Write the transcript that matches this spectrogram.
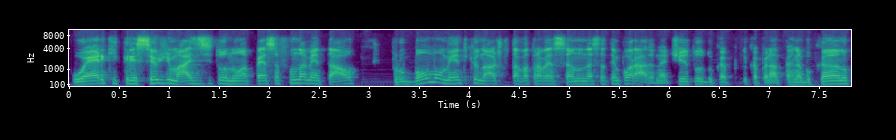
o Eric cresceu demais e se tornou uma peça fundamental para o bom momento que o Náutico estava atravessando nessa temporada, né? Título do, do, Campeonato Pernambucano,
